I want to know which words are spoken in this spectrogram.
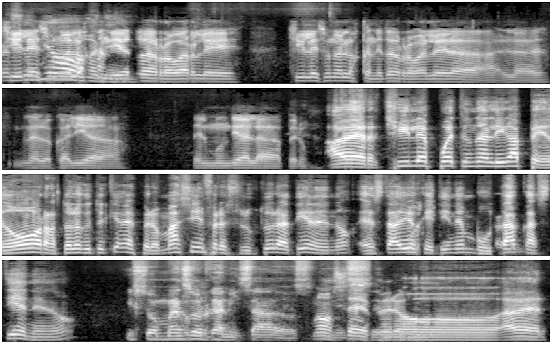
Chile es uno de los candidatos a robarle Chile es uno de los candidatos a robarle la, la, la localía del mundial a Perú. A ver, Chile puede tener una liga pedorra, todo lo que tú quieras, pero más infraestructura tiene, ¿no? Estadios que tienen butacas tiene, ¿no? Y son más organizados. No sé, pero a ver,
